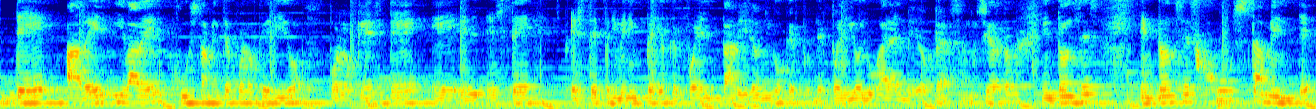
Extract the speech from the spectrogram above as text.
de Babel y Babel justamente por lo que digo, por lo que es de eh, este, este primer imperio que fue el babilónico que después dio lugar al medio persa, ¿no es cierto? Entonces, entonces justamente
